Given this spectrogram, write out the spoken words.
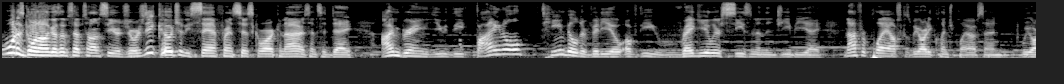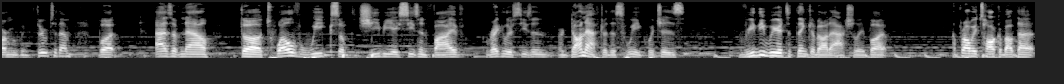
What is going on guys, I'm Septon Seer George, the coach of the San Francisco Arcanines, and today I'm bringing you the final team builder video of the regular season in the GBA. Not for playoffs because we already clinched playoffs and we are moving through to them, but as of now, the 12 weeks of the GBA Season 5 regular season are done after this week, which is really weird to think about actually, but I'll probably talk about that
